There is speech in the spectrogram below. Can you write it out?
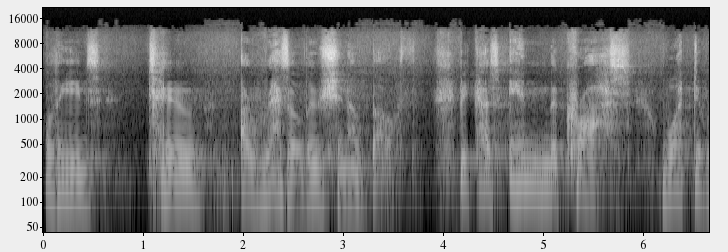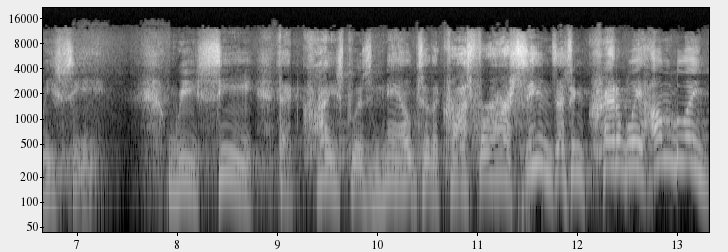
leads to a resolution of both. Because in the cross, what do we see? We see that Christ was nailed to the cross for our sins. That's incredibly humbling.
